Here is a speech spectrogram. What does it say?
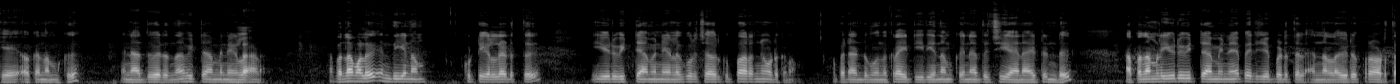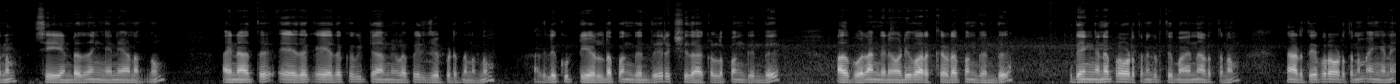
K ഒക്കെ നമുക്ക് അതിനകത്ത് വരുന്ന വിറ്റാമിനുകളാണ്. അപ്പോൾ നമ്മൾ എന്ത് ചെയ്യണം? കുട്ടികളുടെ അടുത്ത് ഈ ഒരു വിറ്റാമിനുകളെ കുറിച്ച് അവർക്ക് പറഞ്ഞു കൊടുക്കണം. അപ്പോൾ രണ്ട് മൂന്ന് ക്രൈറ്റീരിയ നമുക്ക് അതിനകത്ത് ചെയ്യാനായിട്ടുണ്ട്. അപ്പോൾ നമ്മൾ ഈ ഒരു വിറ്റാമിനെ പരിചയപ്പെടുത്തൽ എന്നുള്ള ഒരു പ്രവർത്തനം ചെയ്യേണ്ടത് എങ്ങനെയാണെന്നും അതിനകത്ത് ഏതൊക്കെ ഏതൊക്കെ വിറ്റാമിനുകളെ പരിചയപ്പെടുത്തണമെന്നും അതിൽ കുട്ടികളുടെ പങ്കുണ്ട് രക്ഷിതാക്കളുടെ പങ്കുണ്ട് അതുപോലെ അംഗനവാടി വർക്കറുടെ പങ്കെന്ത് ഇതെങ്ങനെ പ്രവർത്തനം കൃത്യമായി നടത്തണം നടത്തിയ പ്രവർത്തനം എങ്ങനെ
